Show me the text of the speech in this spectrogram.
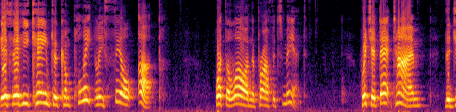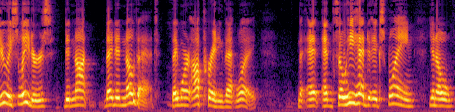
is that he came to completely fill up what the law and the prophets meant, which at that time the Jewish leaders did not they didn't know that. They weren't operating that way. And, and so he had to explain, you know,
